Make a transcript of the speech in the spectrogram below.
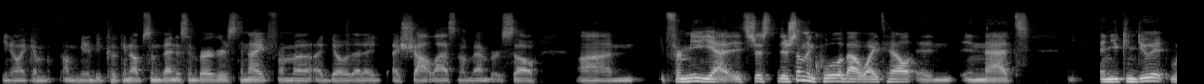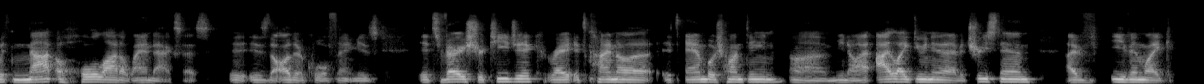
you know, like I'm, I'm to be cooking up some venison burgers tonight from a, a doe that I, I shot last November. So um, for me, yeah, it's just, there's something cool about whitetail in, in that, and you can do it with not a whole lot of land access is the other cool thing is it's very strategic right it's kind of it's ambush hunting um, you know I, I like doing it I have a tree stand I've even like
